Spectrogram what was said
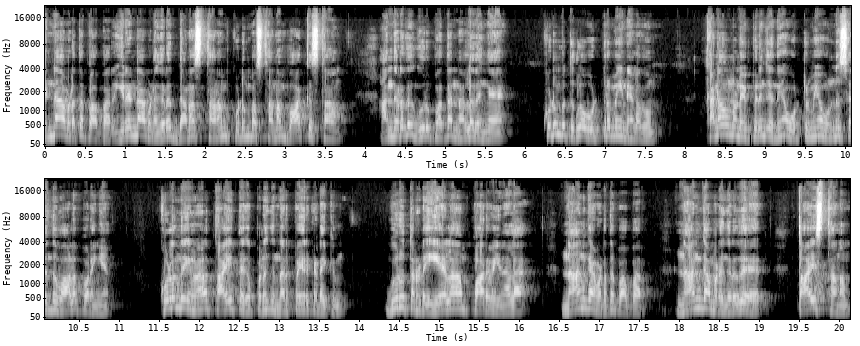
ரெண்டாம் இடத்தை பார்ப்பார். இரண்டாம் இடங்கிறது தனஸ்தானம் குடும்பஸ்தானம் வாக்குஸ்தானம். அந்த இடத்துக்கு குரு பார்த்தா நல்லதுங்க. குடும்பத்துக்குள்ளே ஒற்றுமை நிலவும். கணவன் மனைவி பிரிஞ்சிருந்தீங்க ஒற்றுமையாக ஒன்று சேர்ந்து வாழ போகிறீங்க குழந்தைகளால் தாய் தகப்பனுக்கு நற்பெயர் கிடைக்கும். குரு தன்னுடைய ஏழாம் பார்வையினால் நான்காம் இடத்தை பார்ப்பார். நான்காம் இடங்கிறது தாய் ஸ்தானம்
